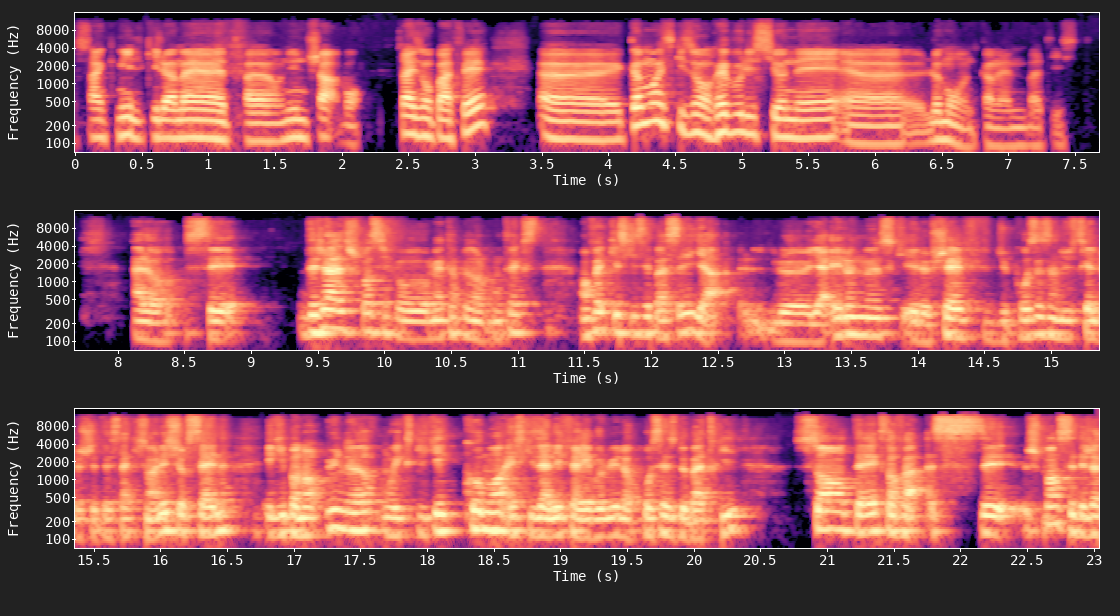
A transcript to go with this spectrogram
5000 km en une charge. Bon, ça, ils n'ont pas fait. Euh, comment est-ce qu'ils ont révolutionné euh, le monde quand même, Baptiste? Alors, c'est déjà, je pense qu'il faut mettre un peu dans le contexte. En fait, qu'est-ce qui s'est passé? Il y, a le, il y a Elon Musk et le chef du process industriel de chez Tesla qui sont allés sur scène et qui pendant une heure ont expliqué comment est-ce qu'ils allaient faire évoluer leur process de batterie sans texte. Enfin, c'est, je pense, c'est déjà,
